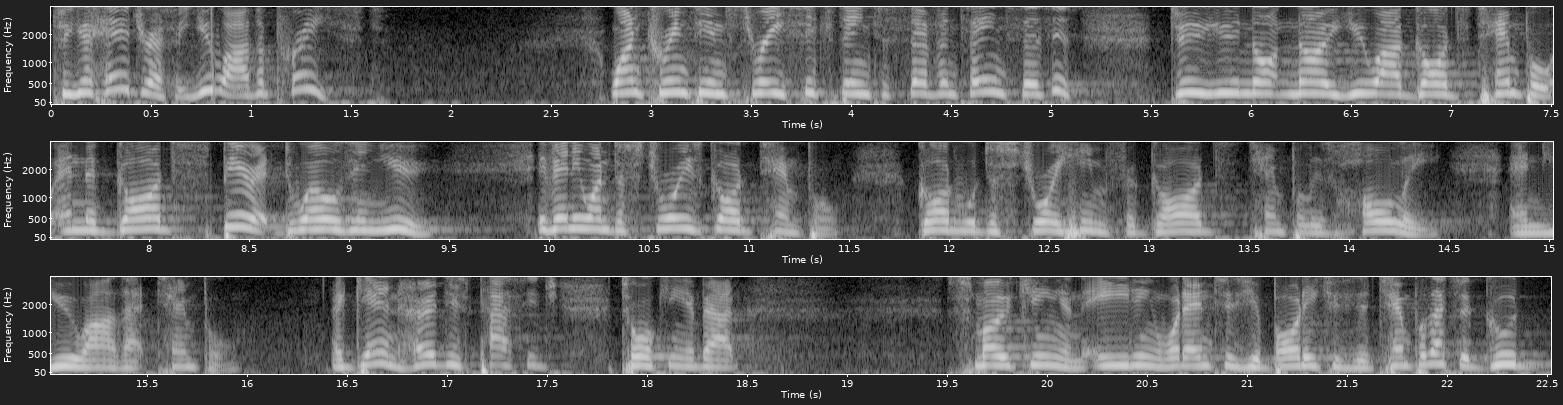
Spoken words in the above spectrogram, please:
To your hairdresser, you are the priest. 1 Corinthians 3 16 to 17 says this Do you not know you are God's temple and the God's Spirit dwells in you? If anyone destroys God's temple, God will destroy him, for God's temple is holy and you are that temple. Again, heard this passage talking about smoking and eating, what enters your body because of the temple. That's a good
